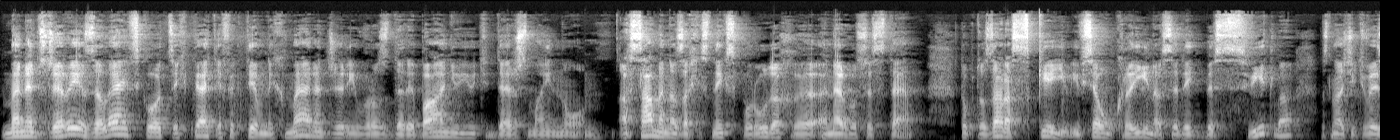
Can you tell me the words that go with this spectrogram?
менеджери Зеленського, цих п'ять ефективних менеджерів, роздерибанюють держмайно, а саме на захисних спорудах е, енергосистем. Тобто зараз Київ і вся Україна сидить без світла, значить, ви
